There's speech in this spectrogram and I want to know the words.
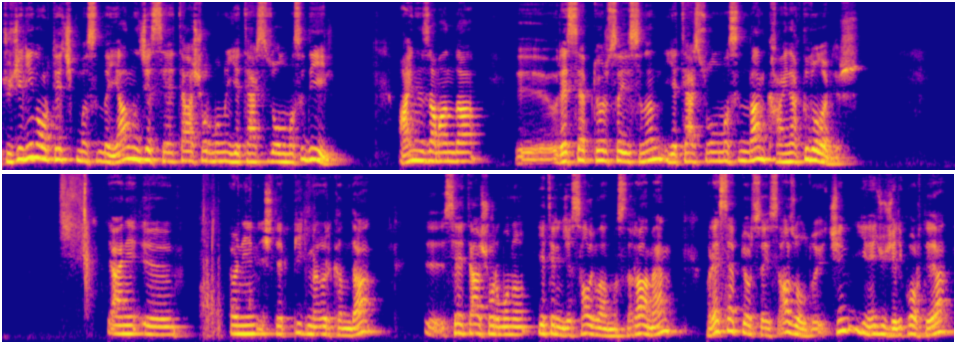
cüceliğin ortaya çıkmasında yalnızca STH hormonunun yetersiz olması değil, aynı zamanda e, reseptör sayısının yetersiz olmasından kaynaklı da olabilir. Yani e, örneğin işte pigme ırkında e, STH hormonu yeterince salgılanmasına rağmen reseptör sayısı az olduğu için yine cücelik ortaya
